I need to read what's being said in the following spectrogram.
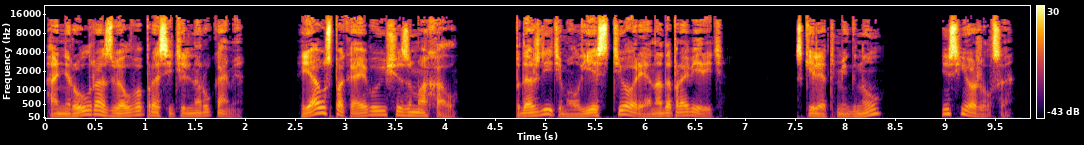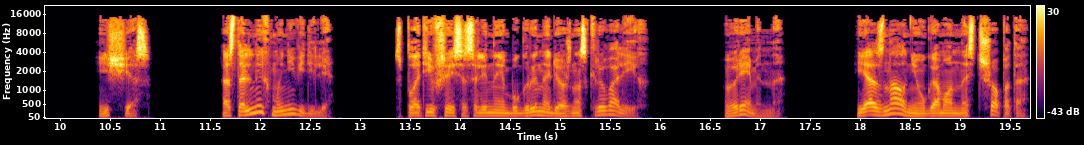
Аньрул развел вопросительно руками. Я успокаивающе замахал. Подождите, мол, есть теория, надо проверить. Скелет мигнул и съежился. Исчез. Остальных мы не видели. Сплотившиеся соляные бугры надежно скрывали их. Временно. Я знал неугомонность шепота,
